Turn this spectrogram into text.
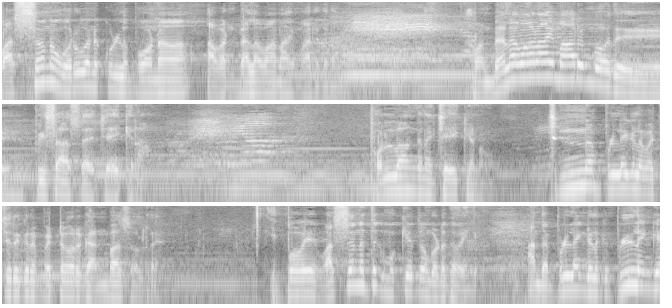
வசனம் ஒருவனுக்குள்ள போனா அவன் பலவானாய் மாறுகிறான். அவன் பலவானாய் மாறும்போது பிசாசை ஜெயிக்கிறான். பொல்லாங்கனை ஜெயிக்கணும். சின்ன பிள்ளைகளை வச்சிருக்கிற பெற்றோருக்கு அன்பா சொல்றேன். இப்போவே வசனத்துக்கு முக்கியத்துவம் கொடுக்க வைங்க. அந்த பிள்ளைங்களுக்கு பிள்ளைங்க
